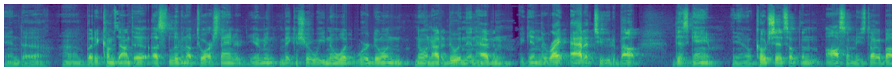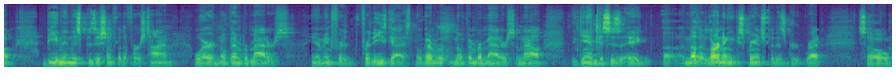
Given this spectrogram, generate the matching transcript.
and, uh, uh, but it comes down to us living up to our standard, you know I mean? Making sure we know what we're doing, knowing how to do it, and then having, again, the right attitude about this game. You know, coach said something awesome. He's talking about being in this position for the first time where November matters. You know what I mean? For, for these guys, November, November matters. So now, again, this is a, uh, another learning experience for this group, right? So,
